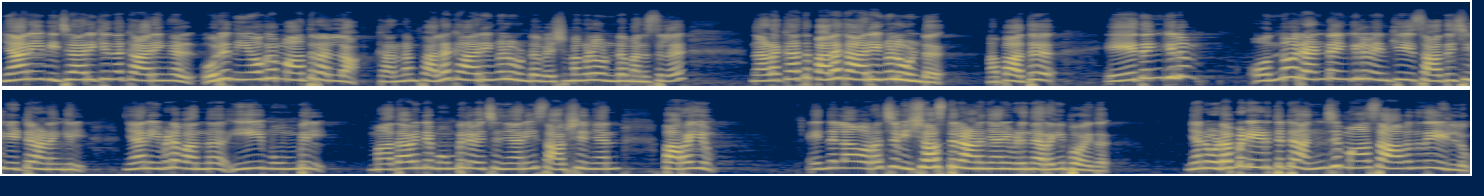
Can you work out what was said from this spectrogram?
ഞാൻ ഈ വിചാരിക്കുന്ന കാര്യങ്ങൾ ഒരു നിയോഗം മാത്രമല്ല കാരണം പല കാര്യങ്ങളും ഉണ്ട് വിഷമങ്ങളും ഉണ്ട് മനസ്സിൽ നടക്കാത്ത പല കാര്യങ്ങളും ഉണ്ട്. അപ്പോൾ അത് ഏതെങ്കിലും ഒന്നോ രണ്ടെങ്കിലും എനിക്ക് സാധിച്ചു കിട്ടുകയാണെങ്കിൽ ഞാൻ ഇവിടെ വന്ന് ഈ മുമ്പിൽ മാതാവിന്റെ മുമ്പിൽ വെച്ച് ഞാൻ ഈ സാക്ഷ്യം ഞാൻ പറയും എന്നുള്ള ഉറച്ച വിശ്വാസത്തിലാണ് ഞാൻ ഇവിടുന്ന് ഇറങ്ങിപ്പോയത്. ഞാൻ ഉടമ്പടി എടുത്തിട്ട് അഞ്ച് മാസം ആവുന്നതേ ഉള്ളൂ.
